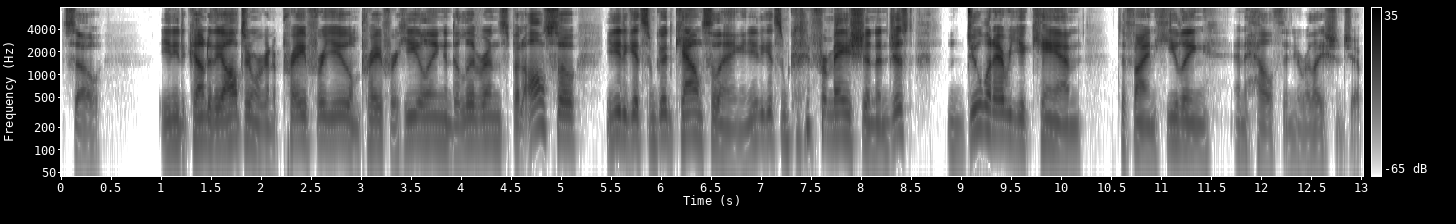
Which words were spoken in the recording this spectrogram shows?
So, you need to come to the altar and we're going to pray for you and pray for healing and deliverance, but also you need to get some good counseling and you need to get some good information and just do whatever you can to find healing and health in your relationship.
